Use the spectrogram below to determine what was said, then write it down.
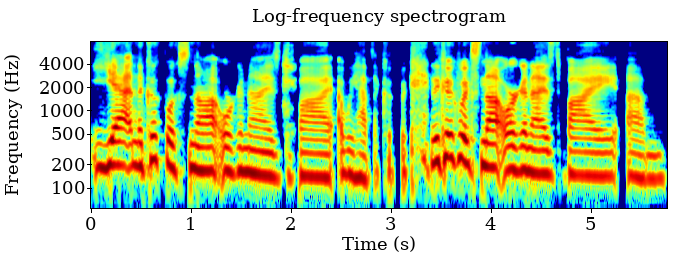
Yeah, and the cookbook's not organized by we have the cookbook. The cookbook's not organized by um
